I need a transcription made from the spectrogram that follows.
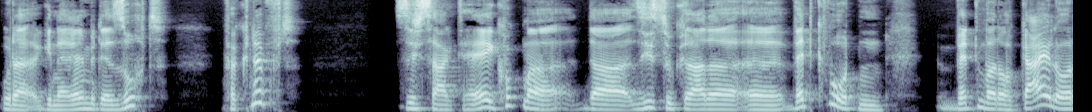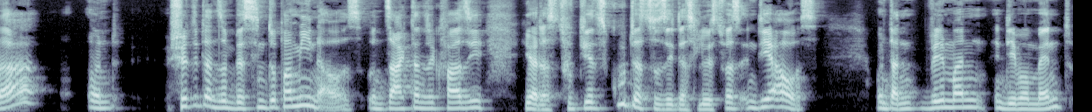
oder generell mit der Sucht verknüpft, sich sagt, hey, guck mal, da siehst du gerade äh, Wettquoten. Wetten war doch geil, oder? Und schüttet dann so ein bisschen Dopamin aus und sagt dann so quasi, ja, das tut jetzt gut, dass du siehst, das löst was in dir aus. Und dann will man in dem Moment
